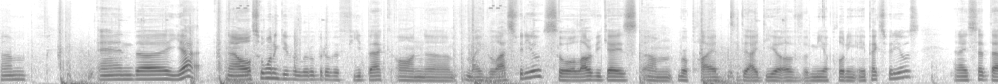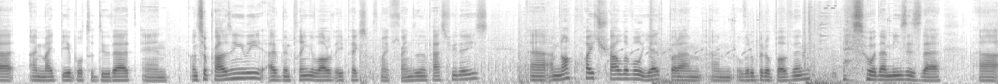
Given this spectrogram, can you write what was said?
Um, and uh, yeah, now I also want to give a little bit of a feedback on uh, my last video. So a lot of you guys um, replied to the idea of me uploading Apex videos. And I said that I might be able to do that. And unsurprisingly, I've been playing a lot of Apex with my friends in the past few days. Uh, I'm not quite trial level yet, but I'm, I'm a little bit above him. so what that means is that uh,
